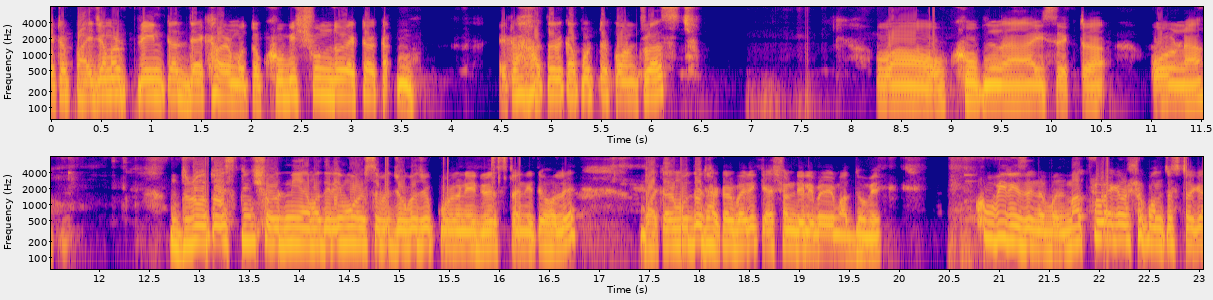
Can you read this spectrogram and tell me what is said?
এটা পায়জামার প্রিন্টটা দেখার মতো, খুবই সুন্দর একটা এটা হাতের কাপড়টা কন্ট্রাস্ট ওয়াও খুব নাইস একটা ওড়না। দ্রুত স্ক্রিনশট নিয়ে আমাদের এই হোয়াটসঅ্যাপে যোগাযোগ করুন এই ড্রেসটা নিতে হলে। ঢাকার মধ্যে, ঢাকার বাইরে ক্যাশ অন ডেলিভারির মাধ্যমে। খুবই রিজনেবল মাত্র এগারোশো পঞ্চাশ টাকা,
